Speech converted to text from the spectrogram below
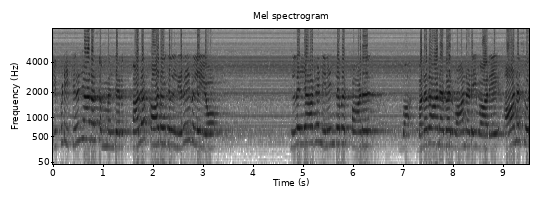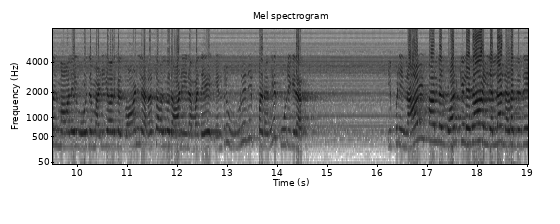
இப்படி திருஞான சம்பந்தர் பல பாடல்கள் நிறைவிலையும் நிலையாக நினைந்தவர் பாடல் வ- வளரானவர் வானடைவாரே ஆன சொல் மாலை ஓதும் அடியார்கள் வானில் அரசாழ்வர் ஆணை நமதே என்று உறுதிப்படவே கூறுகிறார். இப்படி நாயன்மார்கள் வாழ்க்கையில தான் இதெல்லாம் நடந்தது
